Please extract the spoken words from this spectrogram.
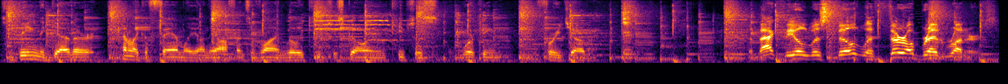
So being together, kind of like a family on the offensive line, really keeps us going and keeps us working for each other. The backfield was filled with thoroughbred runners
